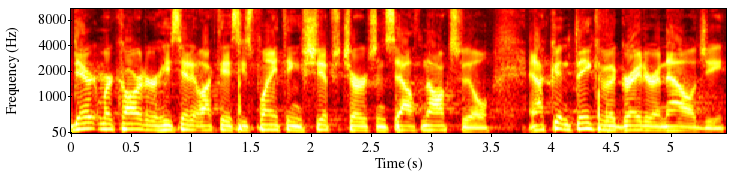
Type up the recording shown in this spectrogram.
Derek McCarter, he said it like this he's planting Ships Church in South Knoxville. And I couldn't think of a greater analogy.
